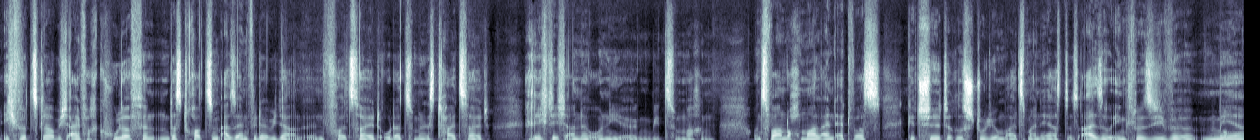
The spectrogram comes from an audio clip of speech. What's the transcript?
ich würde es, glaube ich, einfach cooler finden, das trotzdem, also entweder wieder in Vollzeit oder zumindest Teilzeit richtig an der Uni irgendwie zu machen. Und zwar nochmal ein etwas gechillteres Studium als mein erstes. Also inklusive mehr.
